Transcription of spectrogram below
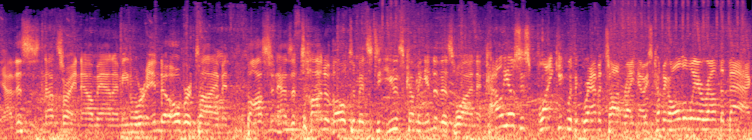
Yeah, this is nuts right now, man. I mean, we're into overtime, and Boston has a ton of ultimates to use coming into this one. Kalios is flanking with the Graviton right now. He's coming all the way around the back.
